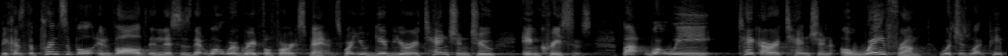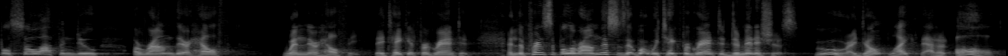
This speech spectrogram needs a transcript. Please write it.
Because the principle involved in this is that what we're grateful for expands. What you give your attention to increases. But what we take our attention away from, which is what people so often do around their health when they're healthy. They take it for granted. And the principle around this is that what we take for granted diminishes. Ooh, I don't like that at all.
